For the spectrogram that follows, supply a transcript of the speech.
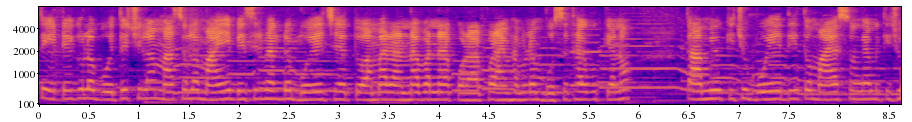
তো, এটাগুলো বইতেছিলাম আসলে মায়ে বেশিরভাগটা বয়েছে তো আমার রান্না বান্না করার পর আমি ভাবলাম বসে থাকব কেন? তো আমিও কিছু বয়ে দিই, তো মায়ের সঙ্গে আমি কিছু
